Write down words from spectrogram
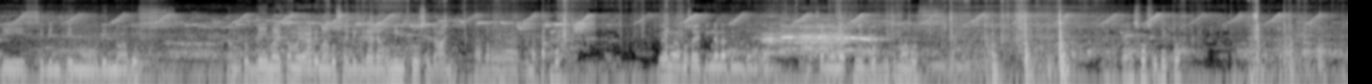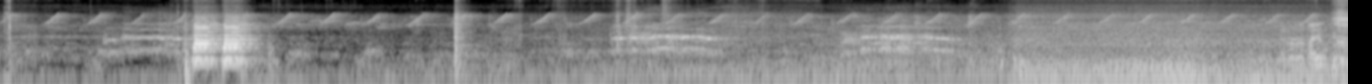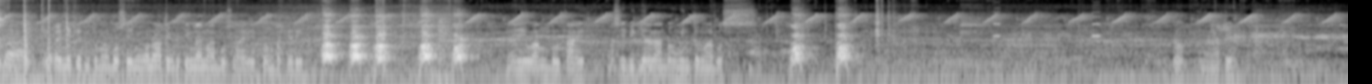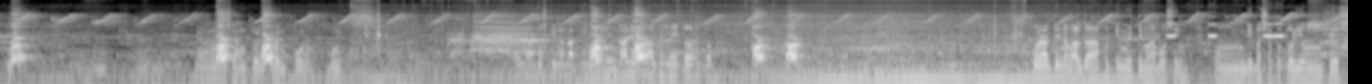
2017 model mga boss. Ang problema nito may-ari mga boss ay bigla lang huminto sa daan habang uh, tumatakbo. Ngayon mga boss ay tingnan natin itong hood. Buksan na natin yung hood nito mga boss. Meron tayong susi dito. Meron na tayong uh, multimeter nito mga boss. Yung una natin titingnan mga boss ay itong battery. Naiiwang voltahe. Kasi bigyan na lang itong minto mga boss. Ito, tingnan natin. Meron naman siyang 12.4 volts. Ay mga boss, tingnan natin yung galing ng alternator ito. Kuha natin ng aldo ah, continuity mga bossing. Kung di ba siya putol yung fuse.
